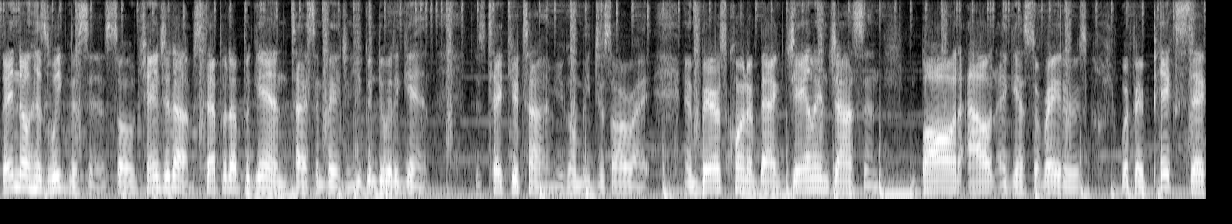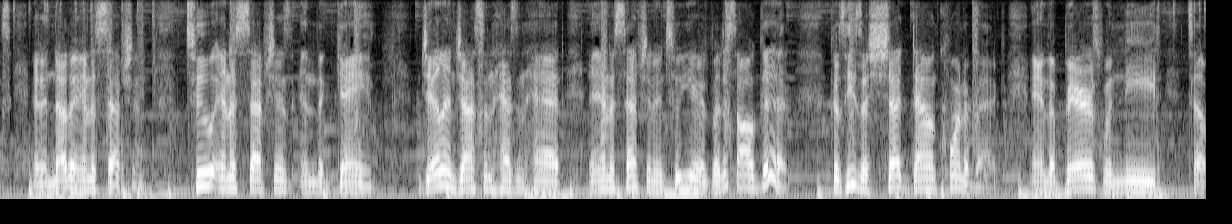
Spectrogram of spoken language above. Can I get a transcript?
they know his weaknesses. So, change it up. Step it up again, Tyson Bagent. You can do it again. Just take your time. You're to be just all right. And Bears cornerback Jaylon Johnson balled out against the Raiders with a pick six and another interception. Two interceptions in the game. Jaylon Johnson hasn't had an interception in two years, but it's all good because he's a shutdown cornerback. And the Bears would need to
